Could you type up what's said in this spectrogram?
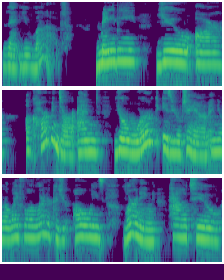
that you love. Maybe you are a carpenter and your work is your jam and you're a lifelong learner because you're always learning how to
